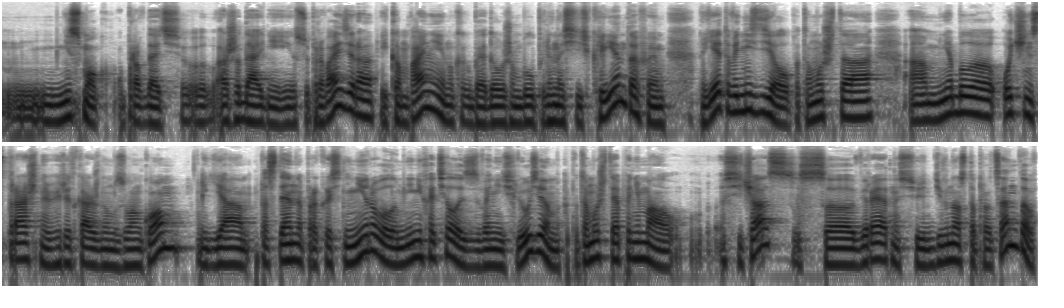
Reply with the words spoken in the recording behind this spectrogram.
не смог оправдать э, ожиданий супервайзера и компании, ну, как бы я должен был приносить клиентов им, но я этого не сделал, потому что а, мне было очень страшно перед каждым звонком. Я постоянно прокрастинировал, и мне не хотелось звонить людям, потому что я понимал, сейчас с вероятностью 90%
